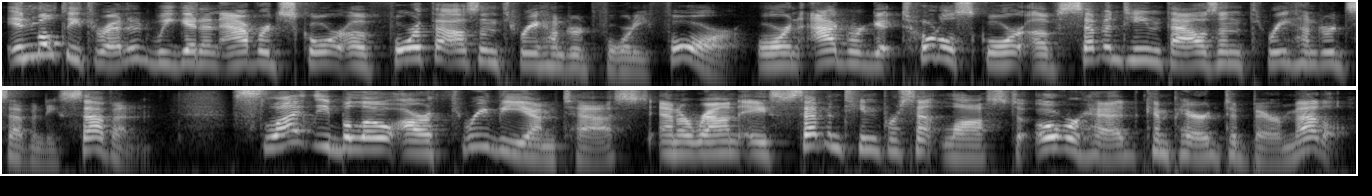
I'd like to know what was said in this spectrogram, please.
In multi-threaded, we get an average score of 4,344, or an aggregate total score of 17,377, slightly below our 3VM test and around a 17% loss to overhead compared to bare metal.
